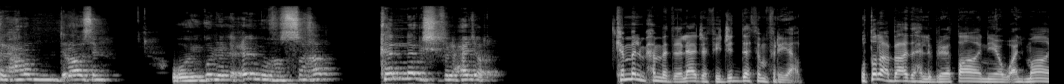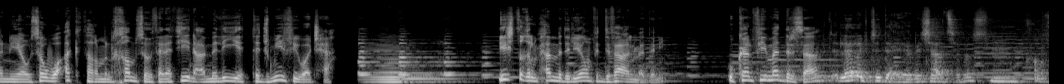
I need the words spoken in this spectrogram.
العرب دراسة. ويقول العلم في الصخر كالنقش في الحجر. كمل محمد علاجه في جدة ثم في الرياض. وطلع بعدها لبريطانيا وألمانيا وسوى أكثر من 35 عملية تجميل في وجهه. يشتغل محمد اليوم في الدفاع المدني. وكان في مدرسة. لا الابتدائي يعني سادسة بس. خلص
